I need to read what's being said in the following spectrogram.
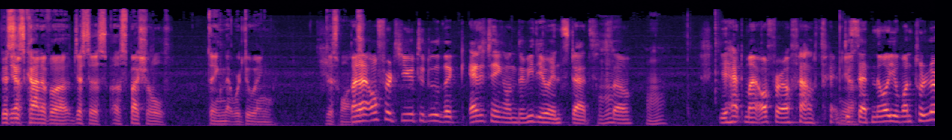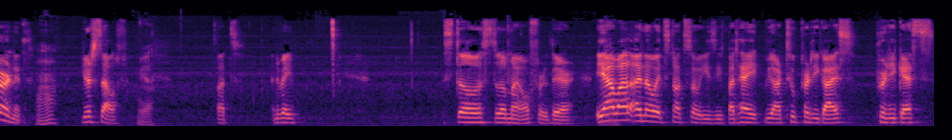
this Yeah. is kind of a just a, a special thing that we're doing this one. But I offered you to do the editing on the video instead. So you had my offer of help, and you said no. You want to learn it Mhm. yourself. yeah. But anyway, still, still my offer there. Yeah, well, I know it's not so easy, but hey, we are two pretty guys, pretty guests.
